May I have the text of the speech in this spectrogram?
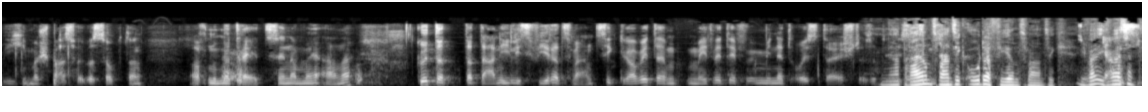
wie ich immer spaßhalber sage, dann auf Nummer 13 einmal einer. Gut, der, der Daniel ist 24, glaube ich, der Medvedev, wenn mich nicht alles täuscht. Also ja, 23 oder 24. Ich, weiß, ich weiß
